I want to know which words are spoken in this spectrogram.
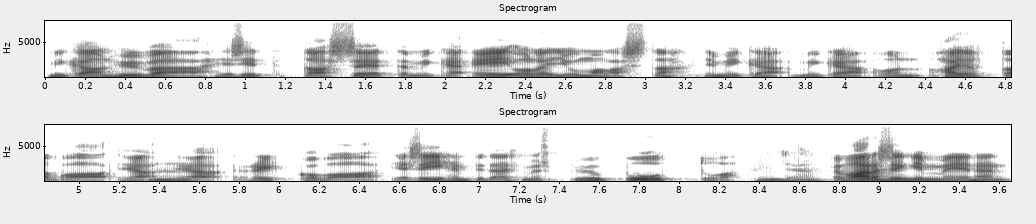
mikä on hyvää, ja sitten taas se, että mikä ei ole Jumalasta, ja mikä, mikä on hajottavaa ja, Mm. ja rikkovaa, ja siihen pitäisi myös puuttua. Joo. Ja varsinkin meidän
